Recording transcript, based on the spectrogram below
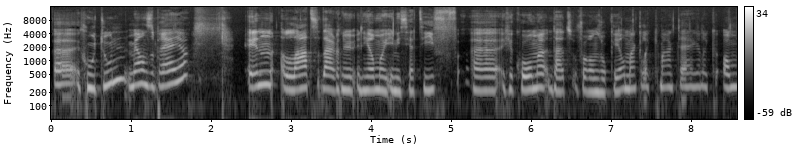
eh, goed doen met ons breien. En laat daar nu een heel mooi initiatief eh, gekomen, dat voor ons ook heel makkelijk maakt eigenlijk, om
